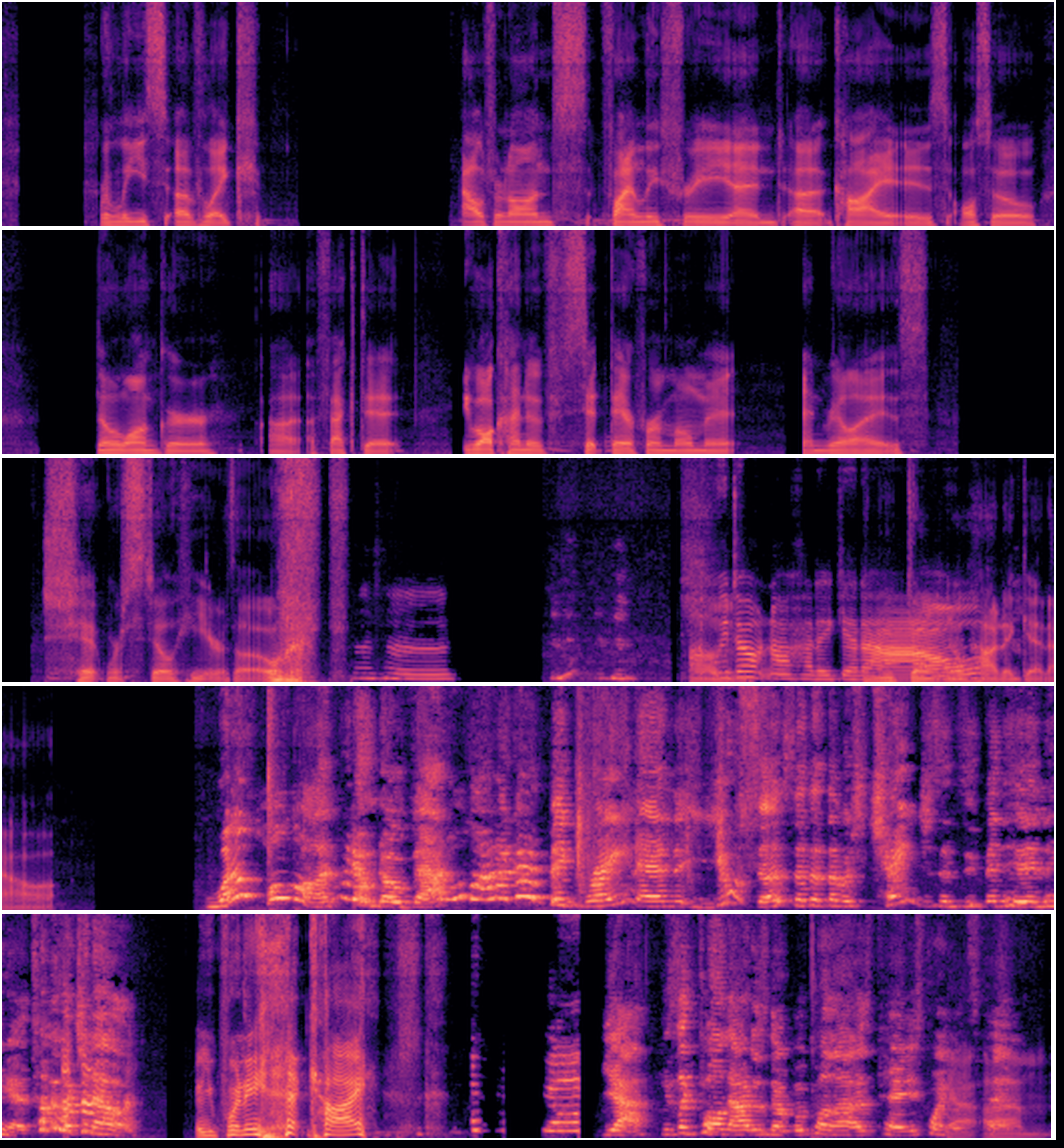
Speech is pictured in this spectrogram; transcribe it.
release of like Algernon's finally free and uh Kai is also no longer uh affected. You all kind of sit there for a moment and realize shit, we're still here though. hmm Um, we don't know how to get out. we don't know how to get out. Well, hold on. We don't know that. Hold on. I got a big brain, and Yusa said that there was changes since you've been in here. Tell me what you know. Are you pointing at Kai? yeah, he's like pulling out his notebook, pulling out his pen. He's pointing at Yeah. his pen. Um,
